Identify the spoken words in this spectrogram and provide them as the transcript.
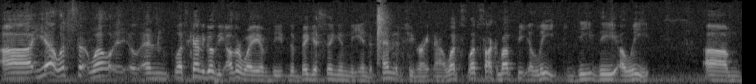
Uh, yeah, let's well, and let's kind of go the other way of the, the biggest thing in the independent scene right now. Let's let's talk about the elite, the the elite. Um,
